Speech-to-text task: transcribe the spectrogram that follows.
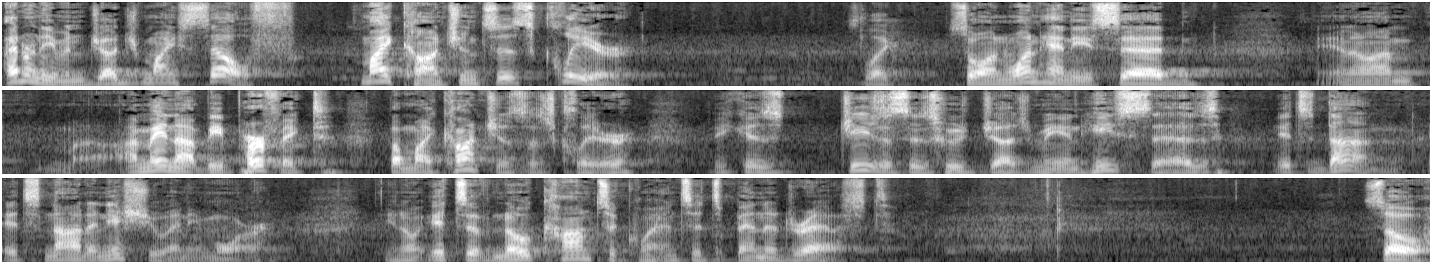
I don't even judge myself. My conscience is clear. It's like, so on one hand, he said, you know, I'm, I may not be perfect, but my conscience is clear because Jesus is who judged me, and he says it's done. It's not an issue anymore. You know, it's of no consequence. It's been addressed. So,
